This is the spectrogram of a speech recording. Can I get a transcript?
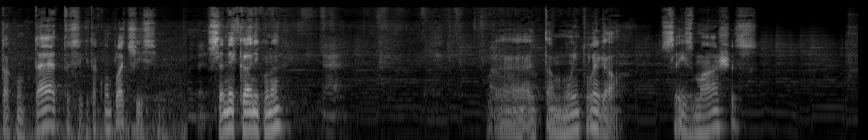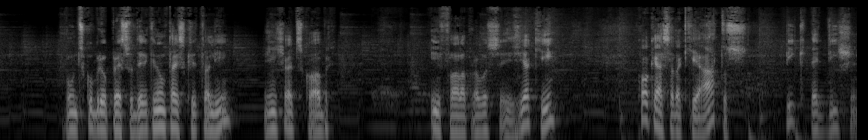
Tá com teto, esse aqui tá completíssimo. Isso é mecânico, né? É, tá muito legal. Seis marchas. Vamos descobrir o preço dele que não está escrito ali. A gente já descobre e fala para vocês. E aqui, qual que é essa daqui? Atos Peak Edition.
